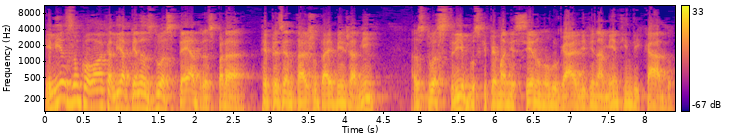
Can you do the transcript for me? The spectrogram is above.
Elias não coloca ali apenas duas pedras para representar Judá e Benjamim, as duas tribos que permaneceram no lugar divinamente indicado,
